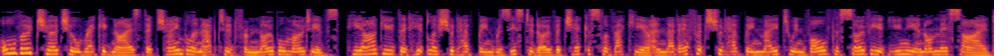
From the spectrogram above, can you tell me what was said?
Although Churchill recognized that Chamberlain acted from noble motives, he argued that Hitler should have been resisted over Czechoslovakia and that efforts should have been made to involve the Soviet Union on their side.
